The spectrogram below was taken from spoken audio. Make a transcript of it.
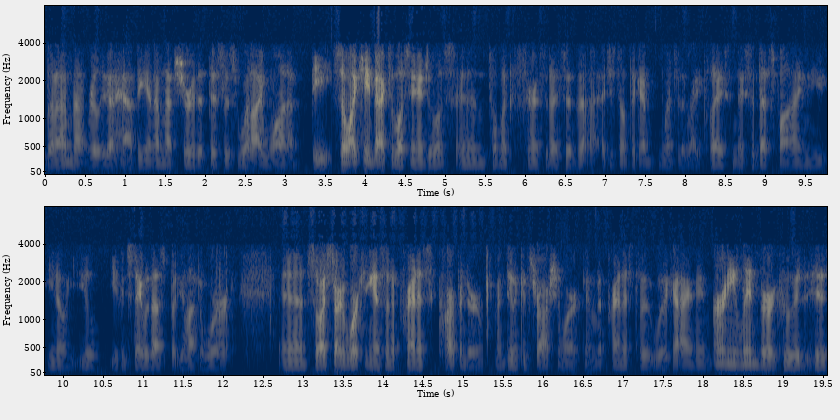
but I'm not really that happy, and I'm not sure that this is what I want to be. So I came back to Los Angeles and told my parents that I said I just don't think I went to the right place, and they said that's fine. You, you know, you'll you can stay with us, but you'll have to work. And so I started working as an apprentice carpenter and doing construction work, and apprenticed with a guy named Ernie Lindbergh, who had, his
